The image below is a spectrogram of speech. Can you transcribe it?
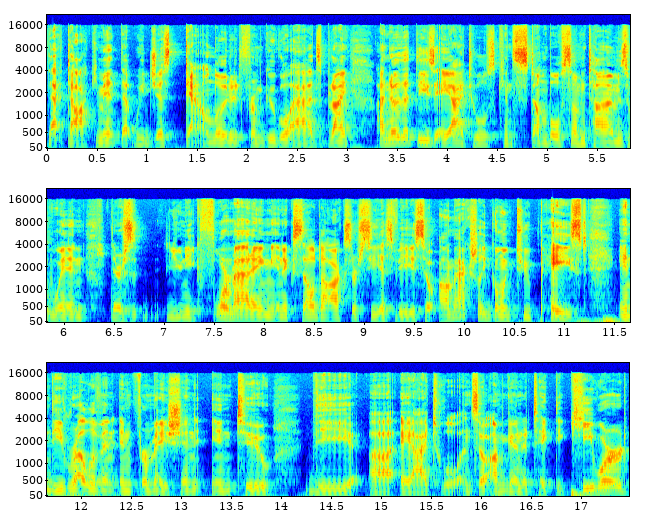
that document that we just downloaded from Google Ads, but I, I know that these AI tools can stumble sometimes when there's unique formatting in Excel docs or CSV. So I'm actually going to paste in the relevant information into the uh, AI tool. And so I'm going to take the keyword,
